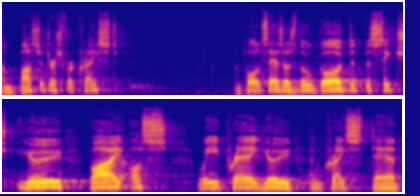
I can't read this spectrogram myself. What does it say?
ambassadors for Christ. And Paul says, as though God did beseech you by us, we pray you in Christ's stead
